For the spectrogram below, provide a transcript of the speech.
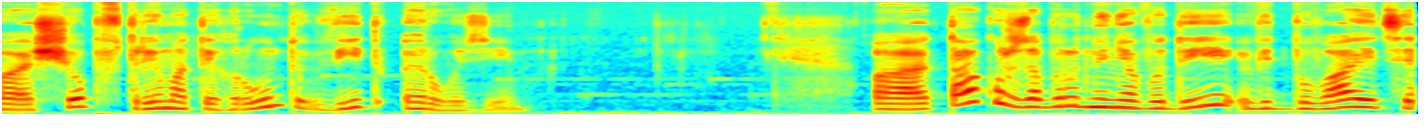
е, щоб втримати ґрунт від ерозії. Також забруднення води відбувається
